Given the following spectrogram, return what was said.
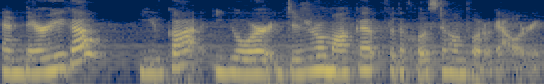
and there you go. You've got your digital mock-up for the Close to Home Photo Gallery.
